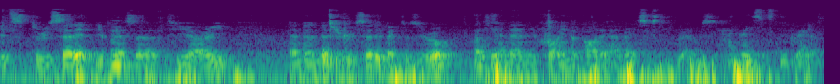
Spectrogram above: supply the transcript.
it's to reset it, you press the tare, and then that should reset it back to zero. Okay. And then you pour in the powder 160 grams. 160 grams.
